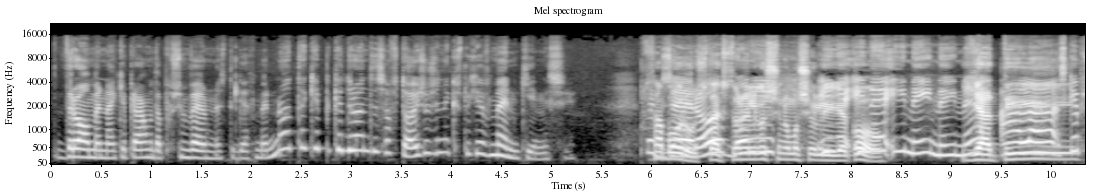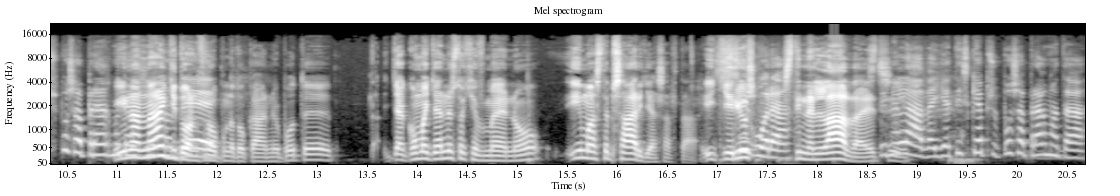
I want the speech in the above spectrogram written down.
δρόμενα και πράγματα που συμβαίνουν στην καθημερινότητα και επικεντρώνεται σε αυτό. Ίσως είναι και στοχευμένη κίνηση. Δεν Θα ξέρω, μπορούσε. Εντάξει, τώρα είναι λίγο μπορεί- συνωμοσιολογιακό. Είναι, είναι, είναι, είναι, Γιατί αλλά σκέψου πόσα πράγματα Είναι ανάγκη του γίνονται. ανθρώπου να το κάνει. Οπότε, και ακόμα και αν είναι στοχευμένο, είμαστε ψάρια σε αυτά. Ή κυρίως Σίγουρα. στην Ελλάδα, έτσι. Στην Ελλάδα, γιατί σκέψου πόσα πράγματα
